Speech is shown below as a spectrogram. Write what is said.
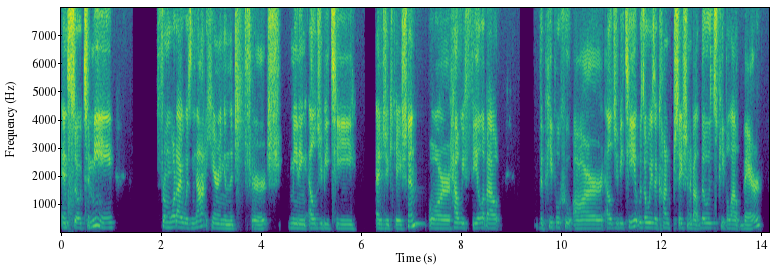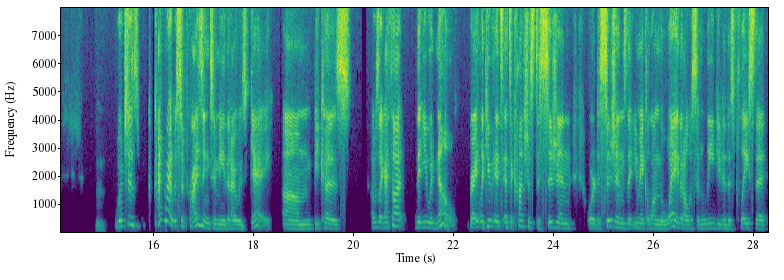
And so to me, from what I was not hearing in the church, meaning LGBT education or how we feel about the people who are LGBT, it was always a conversation about those people out there, hmm. which is kind of why it was surprising to me that I was gay. Um, because I was like, I thought that you would know right? Like you it's it's a conscious decision or decisions that you make along the way that all of a sudden lead you to this place that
